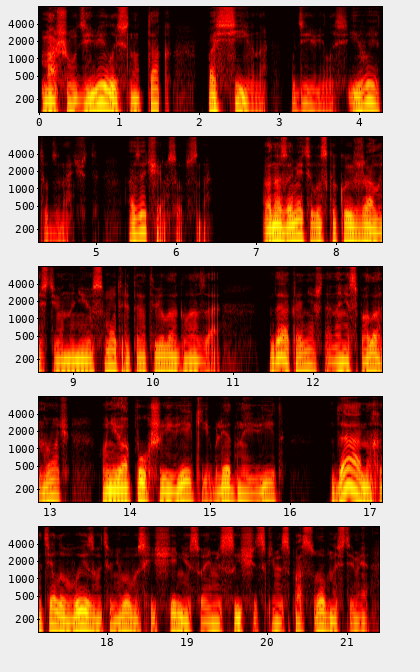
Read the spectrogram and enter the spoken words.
Маша удивилась, но так пассивно удивилась. И вы тут, значит. А зачем, собственно? Она заметила, с какой жалостью он на нее смотрит, и отвела глаза. Да, конечно, она не спала ночь, у нее опухшие веки и бледный вид. Да, она хотела вызвать у него восхищение своими сыщицкими способностями —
